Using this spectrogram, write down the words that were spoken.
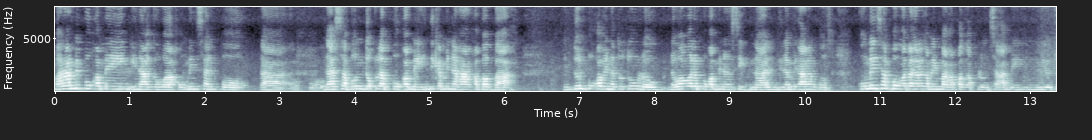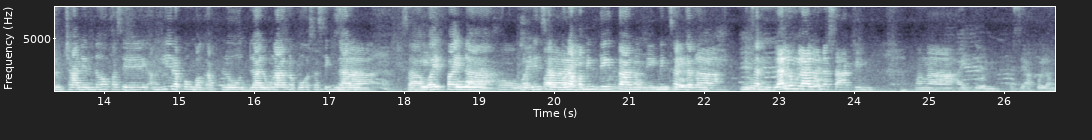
marami po kaming ginagawa kung minsan po na Opo. nasa bundok lang po kami, hindi kami nakakababa. Doon po kami natutulog, nawawalan po kami ng signal, hindi namin alam kung kung minsan po matagal kami makapag-upload sa aming YouTube channel, no? Kasi ang hirap pong mag-upload, lalong-lalo na po sa signal, sa, edit wifi po, na, oh, so, wifi, minsan wala kaming data, wala no? kaming minsan data. ganun. Minsan, lalong-lalo na sa akin mga idol kasi ako lang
